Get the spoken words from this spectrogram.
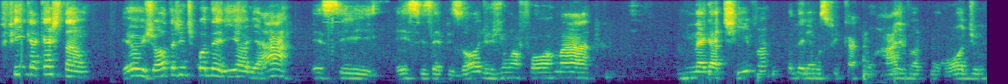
fica a questão. Eu e Jota, a gente poderia olhar esse, esses episódios de uma forma negativa, poderíamos ficar com raiva, com ódio,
